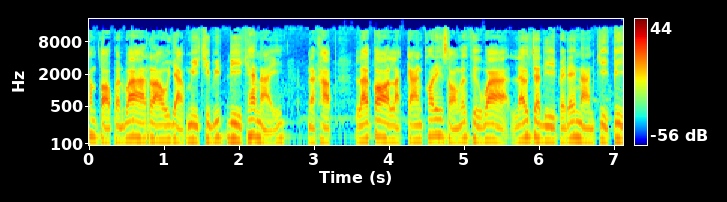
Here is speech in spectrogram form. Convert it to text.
คำตอบกันว่าเราอยากมีชีวิตดีแค่ไหนนะครับ แล้วก็หลักการข้อที่สองก็คือว่าแล้วจะดีไปได้นานกี่ปี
